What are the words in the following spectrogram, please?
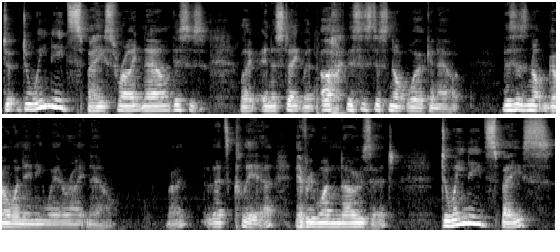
do, do we need space right now? This is, like in a statement, ugh, this is just not working out. This is not going anywhere right now, right? That's clear. Everyone knows it. Do we need space?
